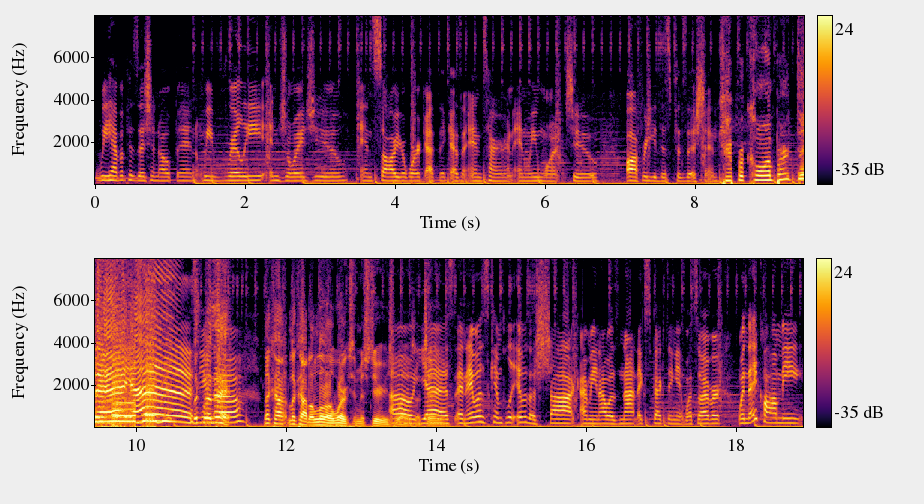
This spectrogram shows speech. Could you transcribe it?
"We have a position open. We really enjoyed you and saw your work ethic as an intern, and we want to offer you this position." Capricorn birthday. Yeah, yes, look you know? that. Look how look how the Lord works in mysterious oh, ways. Oh yes, and it was complete. It was a shock. I mean, I was not expecting it whatsoever. When they called me,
